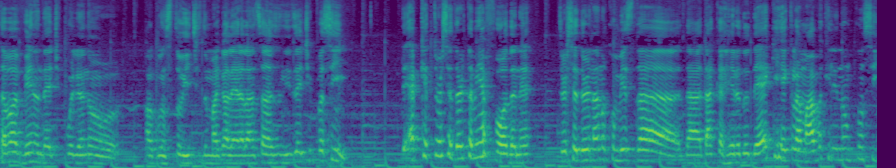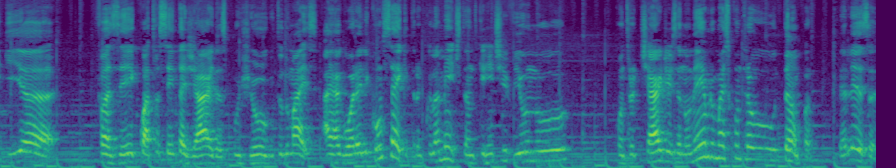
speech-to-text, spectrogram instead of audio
Tava vendo, né, tipo, olhando alguns tweets de uma galera lá nos Estados Unidos, é tipo assim. É porque torcedor também é foda, né? torcedor lá no começo da, da, da carreira do deck reclamava que ele não conseguia fazer 400 jardas por jogo e tudo mais. Aí agora ele consegue tranquilamente, tanto que a gente viu no contra o Chargers, eu não lembro, mas contra o Tampa. Beleza?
